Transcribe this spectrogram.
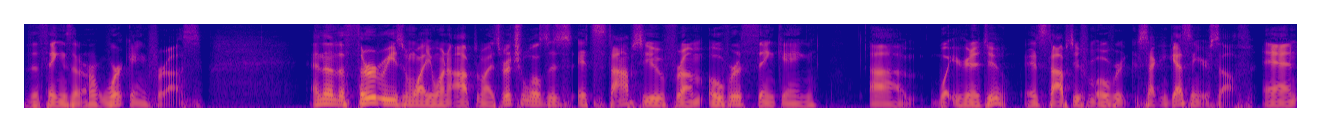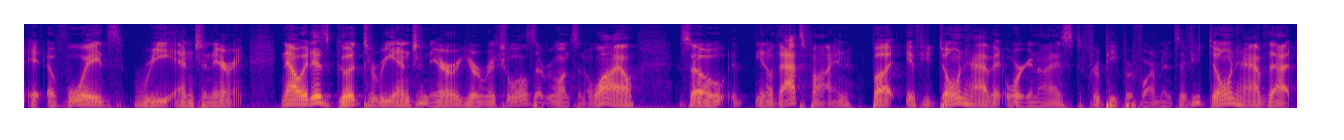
the things that are working for us. And then the third reason why you want to optimize rituals is it stops you from overthinking um, what you're going to do. It stops you from over second guessing yourself and it avoids re engineering. Now, it is good to re engineer your rituals every once in a while so, you know, that's fine. But if you don't have it organized for peak performance, if you don't have that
